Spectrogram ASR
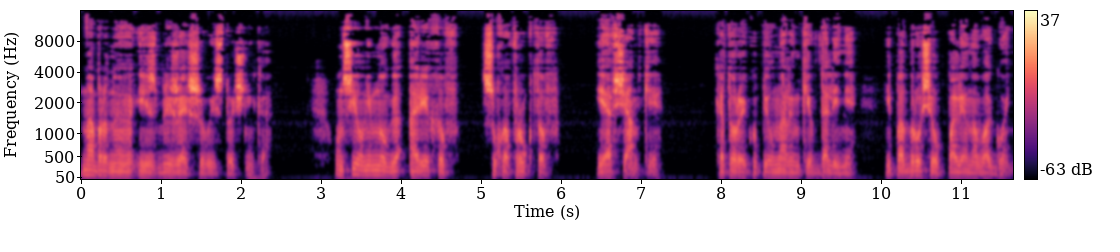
набранную из ближайшего источника. Он съел немного орехов, сухофруктов и овсянки, которые купил на рынке в долине, и подбросил полено в огонь.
